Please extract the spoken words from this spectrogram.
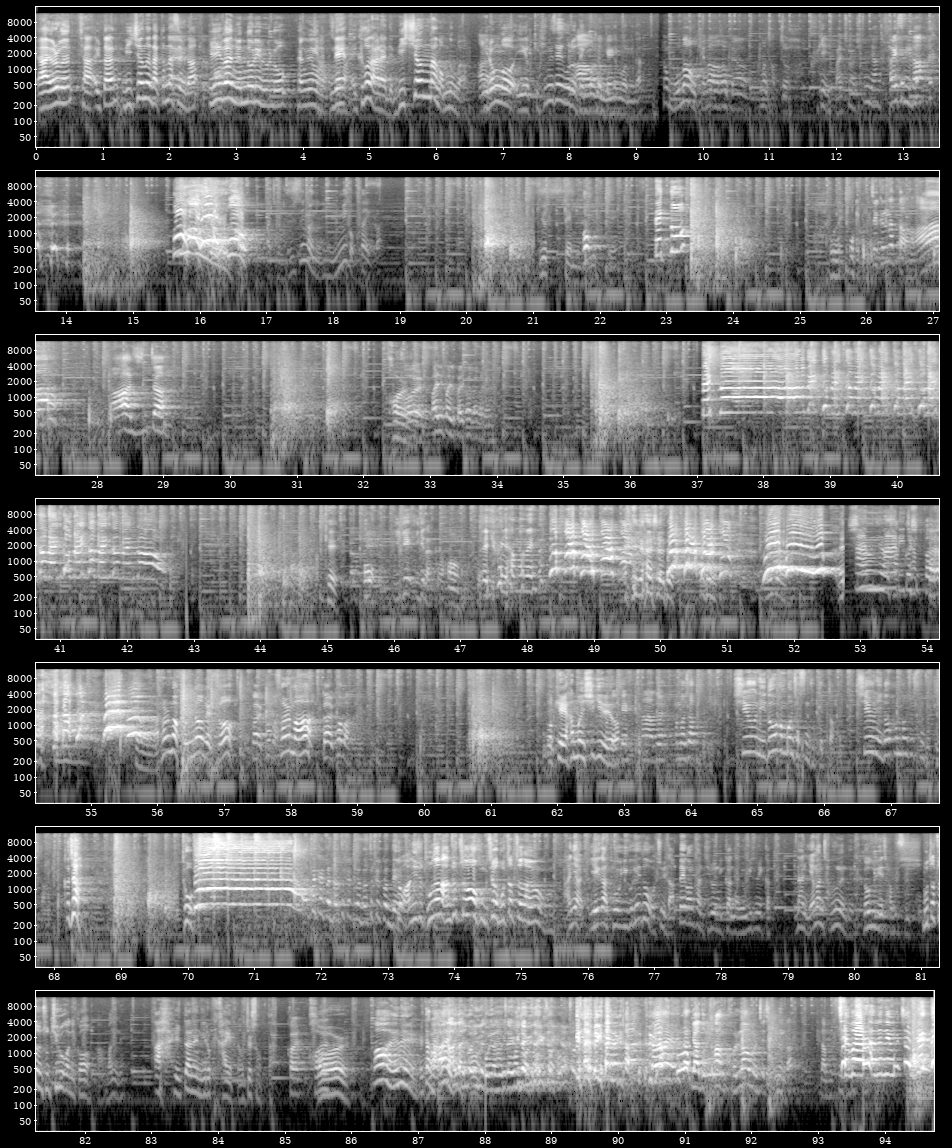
아 여러분 자 일단 미션은 다 끝났습니다 일반 윷놀이 룰로 변경이 됐는데 그건 알아야 돼 미션만 없는 거야 이런 거 이렇게 흰색으로 된 아, 거는 오케이. 있는 겁니다 형 뭐 나오고 개 나와서 그냥 그만 잡죠. 그게 말처럼 쉽냐? 아, 가겠습니다. 아, 저 웃으면 이 의미가 없다니까. 윷게임입니다 어? 윷게임. 백도? 오케이 이제 끝났다. 아, 아 진짜. 걸 걸. 빨리 빨리 빨리 빨리 빨리. 백도! 백도, 백도, 백도, 백도, 백도, 백도, 백도, 백도, 백도, 백도. 오케이 어, 이게 이게 나을 것 같아. 어 애경이 한번 해. 얘기하셔야 돼 한 마리 잡고 싶어요. 자, 설마 걸 나오겠어? 걸 커봐. 설마 걸 커봐. 오케이 한 번 쉬기예요 오케이 하나 둘한번 쳐. 시훈이도 한 번 쳤으면 좋겠다. 시훈이도 한 번 쳤으면 좋겠다. 가자 도 어떡할 건데 어떡할 건데 어떡할 건데. 형 아니죠. 돈 하면 안 좋죠. 그럼 제가 못 잡잖아요. 아니야 얘가 도 이거 해도 어차피 나 빼고 한칸 뒤로니까 난 여기서니까 난 얘만 잡으면 돼. 너도 얘 잡을 수 있고. 못 잡잖아요. 저 뒤로 가니까. 아 맞네. 아 일단은 이렇게 가야겠다 어쩔 수 없다 걸. 걸 아 애매. 일단 아, 나가야 돼. 이거 이거 어, 여기다 여기다 여기다 여기다. 여기다 여기다. 야 너 다음 걸 나오면 진짜 잡는다. 나 못. 제발 하느님 저 백도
